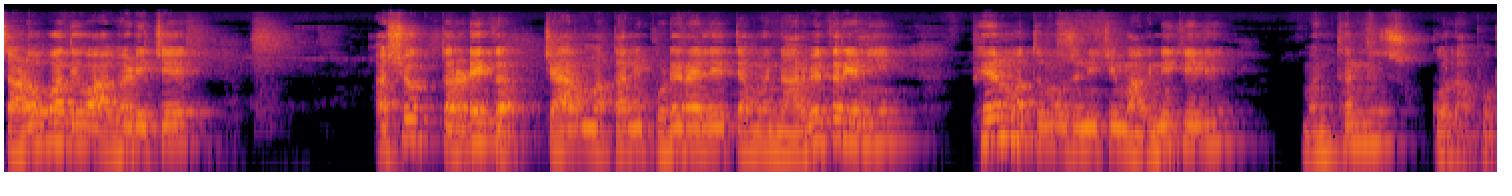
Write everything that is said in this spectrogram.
चाळोबादेव आघाडीचे अशोक तरडेकर चार मतांनी पुढे राहिले. त्यामुळे नार्वेकर यांनी फेर मतमोजणीची मागणी केली. मंथन न्यूज कोल्हापूर.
